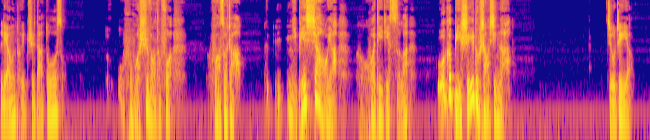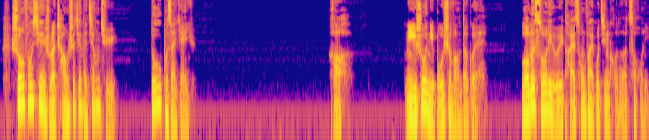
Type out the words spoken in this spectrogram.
两腿直打哆嗦。我是王德富，王所长，你别吓我呀！我弟弟死了，我可比谁都伤心呐。就这样，双方陷入了长时间的僵局，都不再言语。好，你说你不是王德贵，我们所里有一台从外国进口的测谎仪，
